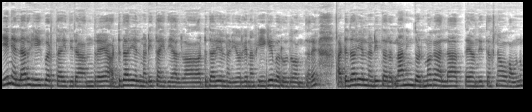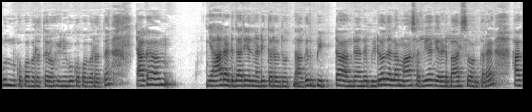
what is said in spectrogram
ಏನು ಎಲ್ಲರೂ ಹೀಗೆ ಬರ್ತಾ ಇದ್ದೀರಾ ಅಂದರೆ, ಅಡ್ಡದಾರಿಯಲ್ಲಿ ನಡೀತಾ ಇದೆಯಾ ಅಲ್ವಾ? ಅಡ್ಡದಾರಿಯಲ್ಲಿ ನಡೆಯೋರಿಗೆ ನಾವು ಹೀಗೆ ಬರೋದು ಅಂತಾರೆ. ಅಡ್ಡದಾರಿಯಲ್ಲಿ ನಡೀತಾ ಇರೋದು, ನಾನು ನಿಮ್ಮ ದೊಡ್ಡ ಮಗ ಅಲ್ಲ ಅತ್ತೆ ಅಂದಿದ ತಕ್ಷಣ ಅವನಿಗೂ ಕೋಪ ಬರುತ್ತೆ, ರೋಹಿಣಿಗೂ ಕೋಪ ಬರುತ್ತೆ. ಆಗ ಯಾರು ಅಡ್ಡದಾರಿಯಲ್ಲಿ ನಡೀತಾ ಇರೋದು ಅಗದು ಬಿಟ್ಟ ಅಂದರೆ ಅಂದರೆ ಬಿಡೋದೆಲ್ಲ ಮಾ ಸರಿಯಾಗಿ ಎರಡು ಬಾರಿಸು ಅಂತಾರೆ. ಆಗ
